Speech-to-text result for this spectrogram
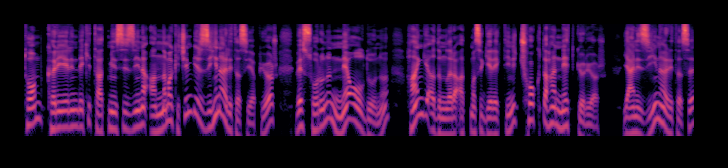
Tom, kariyerindeki tatminsizliğini anlamak için bir zihin haritası yapıyor ve sorunun ne olduğunu, hangi adımları atması gerektiğini çok daha net görüyor. Yani zihin haritası,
